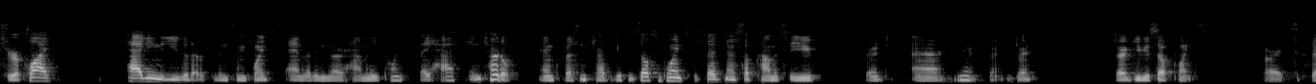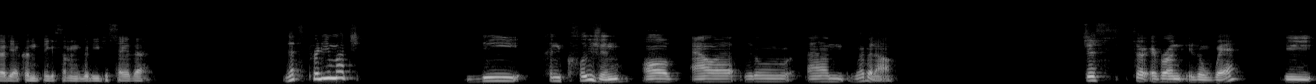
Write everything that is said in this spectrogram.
to reply, tagging the user that was given some points and letting them know how many points they have in total. And if the person's tried to give themselves some points, we said no sub commas for you. Don't, uh, you know, don't, don't, don't give yourself points. All right, 6.30, I couldn't think of something witty to say there that's pretty much the conclusion of our little um, webinar. Just so everyone is aware, the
